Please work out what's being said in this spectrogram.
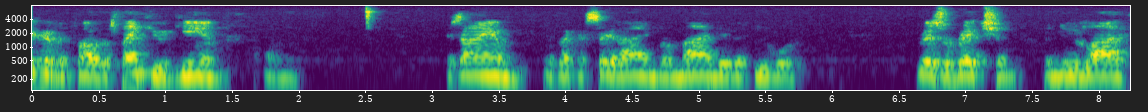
Dear Heavenly Father, thank you again. Um, as I am, like I said, I am reminded of your resurrection, the new life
